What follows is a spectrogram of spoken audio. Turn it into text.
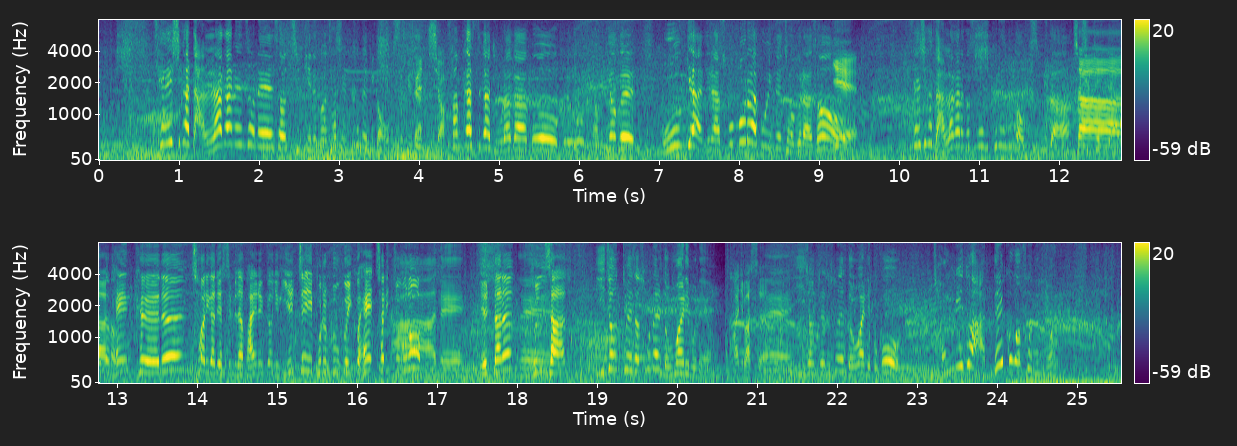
3시가 날아가는 선에서 지키는 건 사실 큰 의미가 없습니다 그렇죠. 삼가스가 돌아가고 그리고 병력을 모은 게 아니라 소모를 하고 있는 적이라서 예. 3시가 날아가는 것은 사실 큰 의미가 없습니다 자 하더라도. 탱크는 처리가 됐습니다. 바이널 병력 일제히 불을 뿜고 있고 해처리 쪽으로 아, 네. 일단은 네. 분산 이 전투에서 손해를 너무 많이 보네요. 많이 봤어요. 네, 이 전투에서 손해를 너무 많이 보고 정리도 안 될 것 같거든요.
